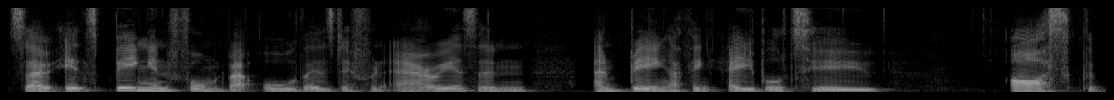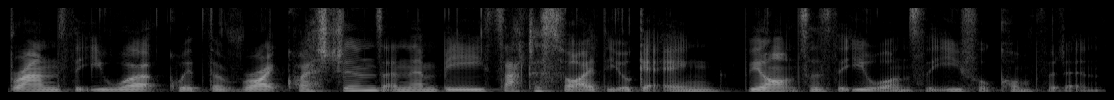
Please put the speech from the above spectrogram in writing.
So it's being informed about all those different areas and and being, I think, able to ask the brands that you work with the right questions and then be satisfied that you're getting the answers that you want so that you feel confident.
